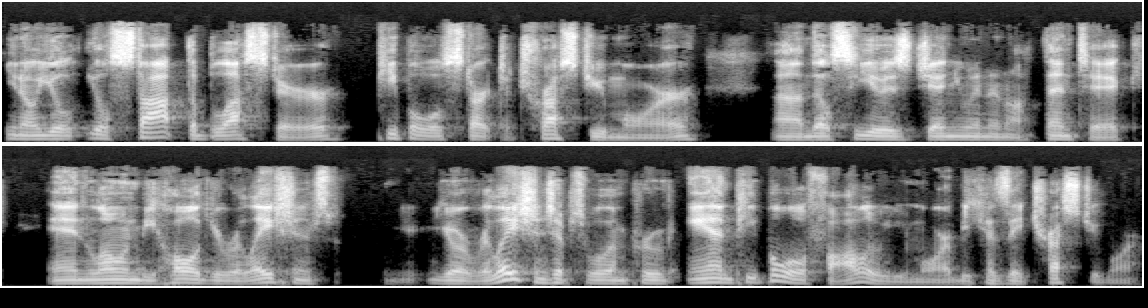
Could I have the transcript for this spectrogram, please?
you know you'll you'll stop the bluster. People will start to trust you more. Um, they'll see you as genuine and authentic. And lo and behold your relationships your relationships will improve and people will follow you more because they trust you more.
